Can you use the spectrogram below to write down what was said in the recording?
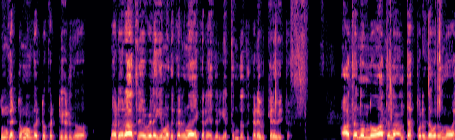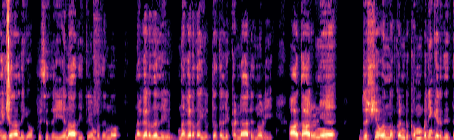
ಹಿಂಗಟ್ಟು ಮುಂಗಟ್ಟು ಕಟ್ಟಿ ಹಿಡಿದು ನಡುರಾತ್ರಿಯ ವೇಳೆಗೆ ಮಧುಕರಿ ನಾಯಕರ ಎದುರಿಗೆ ತಂದು ಕೆಡವಿ ಕೆಡವಿತು ಆತನನ್ನು ಆತನ ಅಂತಃಪುರದವರನ್ನು ಹೈದರಾಲಿಗೆ ಒಪ್ಪಿಸಿದ ಏನಾದೀತು ಎಂಬುದನ್ನು ನಗರದಲ್ಲಿ ನಗರದ ಯುದ್ಧದಲ್ಲಿ ಕಣ್ಣಾರೆ ನೋಡಿ ಆ ದಾರುಣ್ಯ ದೃಶ್ಯವನ್ನು ಕಂಡು ಕಂಬನಿಗೆರೆದಿದ್ದ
